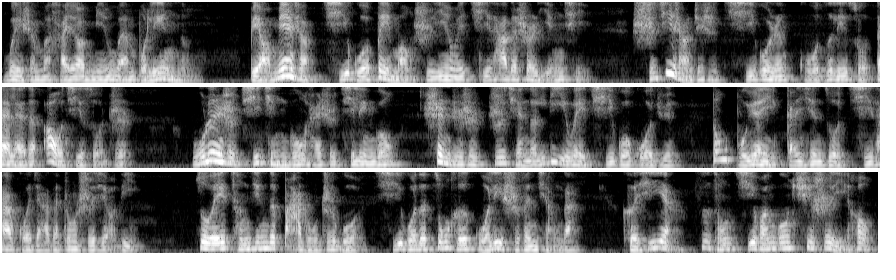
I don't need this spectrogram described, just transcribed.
为什么还要冥顽不灵呢？表面上齐国被蒙是因为其他的事儿引起，实际上这是齐国人骨子里所带来的傲气所致。无论是齐顷公还是齐灵公，甚至是之前的立位齐国国君，都不愿意甘心做其他国家的忠实小弟。作为曾经的霸主之国，齐国的综合国力十分强大。可惜呀，自从齐桓公去世以后，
